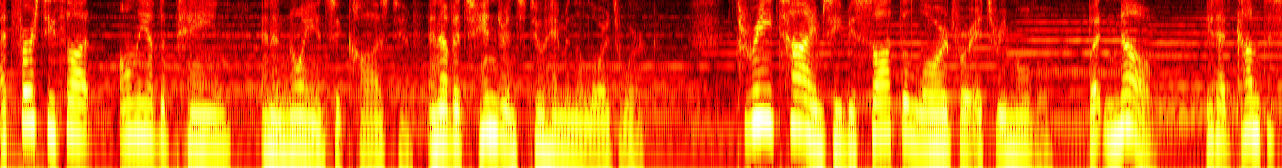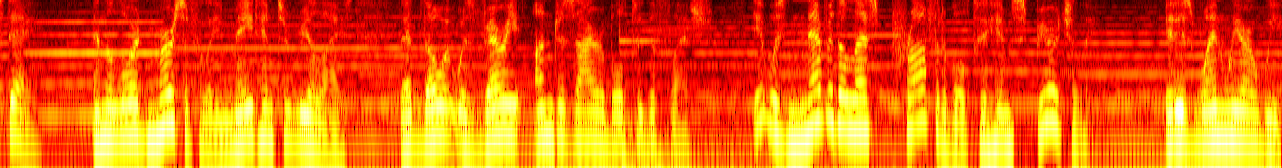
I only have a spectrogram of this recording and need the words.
At first he thought only of the pain and annoyance it caused him, and of its hindrance to him in the Lord's work. Three times he besought the Lord for its removal, but no, it had come to stay. And the Lord mercifully made him to realize that though it was very undesirable to the flesh, it was nevertheless profitable to him spiritually. It is when we are weak,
